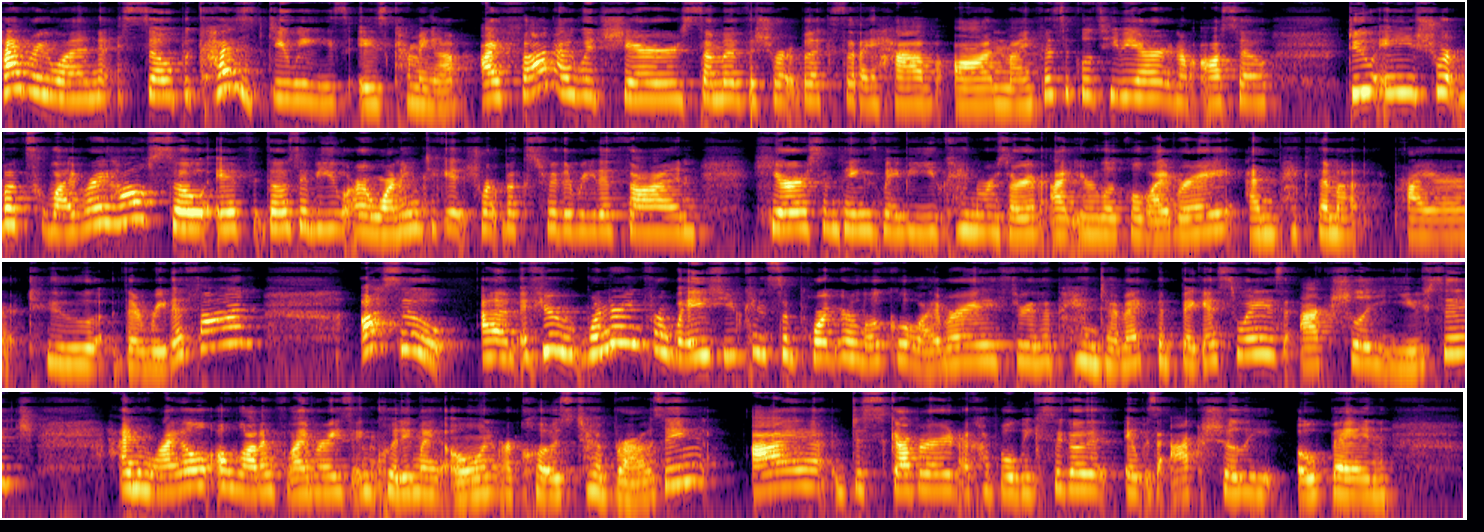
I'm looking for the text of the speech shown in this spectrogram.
Hi everyone. So because Dewey's is coming up, I thought I would share some of the short books that I have on my physical TBR and I'll also do a short books library haul. So if those of you are wanting to get short books for the readathon, here are some things maybe you can reserve at your local library and pick them up prior to the readathon. Also, um, if you're wondering for ways you can support your local library through the pandemic, the biggest way is actually usage. And while a lot of libraries, including my own, are closed to browsing, I discovered a couple weeks ago that it was actually open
